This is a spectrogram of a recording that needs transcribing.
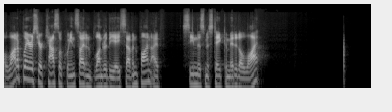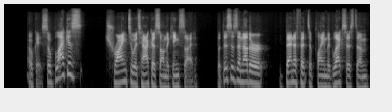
A lot of players here castle queenside and blunder the a7 pawn. I've seen this mistake committed a lot. Okay, so black is trying to attack us on the king side. But this is another benefit to playing the Glek system.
